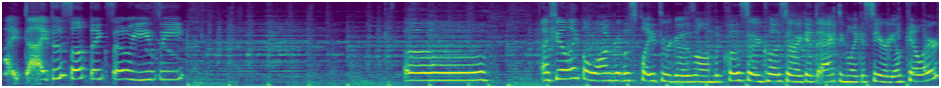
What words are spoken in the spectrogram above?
I died to something so easy. Oh. I feel like the longer this playthrough goes on, the closer and closer I get to acting like a serial killer.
